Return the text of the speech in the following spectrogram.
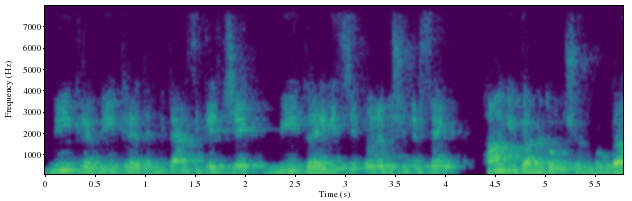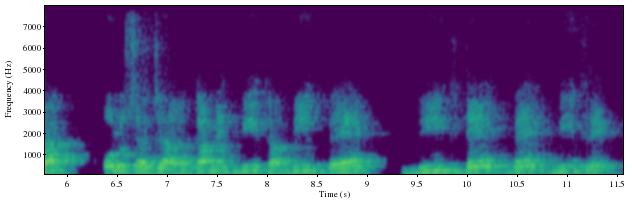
Büyük R, büyük R'den bir tanesi geçecek, büyük R geçecek. Öyle düşünürsek hangi gamet oluşur burada? Oluşacağı gamet büyük A, büyük B, büyük D ve büyük R.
